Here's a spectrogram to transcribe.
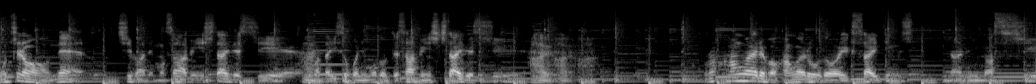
もちろんね、千葉でもサーフィンしたいですし、はい。また磯子に戻ってサーフィンしたいですし、はいはいはいそれは考えれば考えるほどエキサイティングになりますし、い。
